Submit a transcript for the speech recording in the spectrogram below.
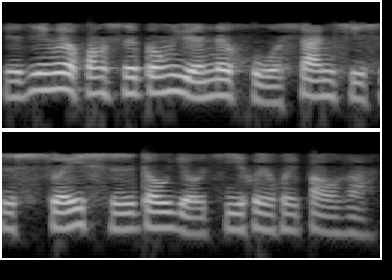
也是因为黄石公园的火山其实随时都有机会会爆发。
